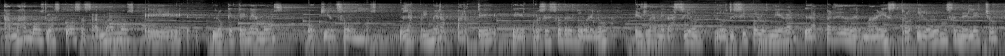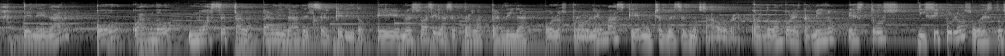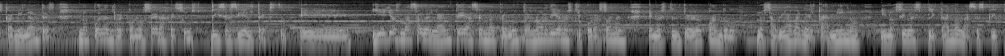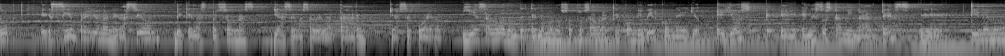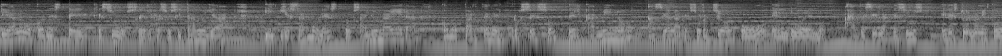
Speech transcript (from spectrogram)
amamos las cosas, amamos eh, lo que tenemos o quién somos. La primera parte del proceso del duelo es la negación. Los discípulos niegan la pérdida del maestro y lo vemos en el hecho de negar o cuando no aceptan la pérdida del ser querido. Eh, no es fácil aceptar la pérdida o los problemas que muchas veces nos ahogan. Cuando van por el camino, estos discípulos o estos caminantes no pueden reconocer a Jesús. Dice así el texto. Eh, y ellos más adelante hacen una pregunta, ¿no ardía nuestro corazón en, nuestro interior cuando nos hablaba en el camino y nos iba explicando las escrituras? Eh, siempre hay una negación de que las personas ya se nos adelantaron, ya se fueron. Y es algo donde tenemos nosotros ahora que convivir con ello. Ellos eh, eh, en estos caminantes tienen un diálogo con este Jesús, el resucitado ya, y, están molestos. Hay una ira como parte del proceso del camino hacia la resurrección o el duelo. Al decirle a Jesús, ¿eres tú el único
